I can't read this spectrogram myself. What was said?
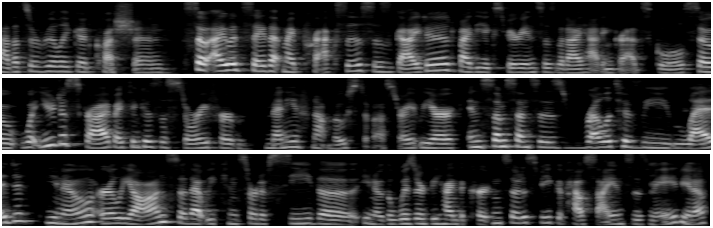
Wow, that's a really good question. So, I would say that my praxis is guided by the experiences that I had in grad school. So, what you describe, I think, is the story for many, if not most of us, right? We are, in some senses, relatively led, you know, early on so that we can sort of see the, you know, the wizard behind the curtain, so to speak, of how science is made, you know.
